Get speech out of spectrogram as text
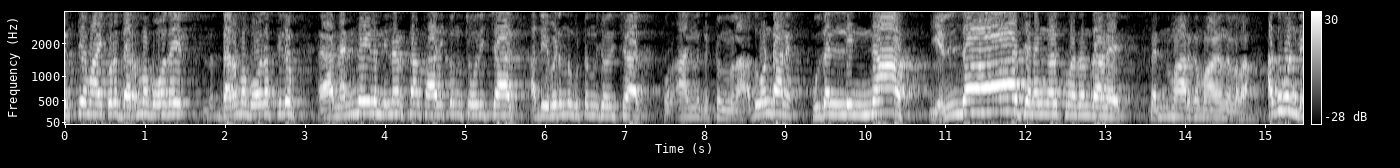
കൃത്യമായിക്കൊണ്ട് ധർമ്മബോധയിൽ ധർമ്മബോധത്തിലും ആ, നന്മയിലും നിലനിർത്താൻ സാധിക്കും ചോദിച്ചാൽ അത് എവിടുന്ന് കിട്ടും എന്ന് ചോദിച്ചാൽ ഖുർആനിൽ നിന്ന് കിട്ടുന്നതാണ്. അതുകൊണ്ടാണ് ഹുദല്ലിന്നാസ് എല്ലാ ജനങ്ങൾക്കും അതെന്താണ്? സന്മാർഗമാണെന്നുള്ളതാണ്. അതുകൊണ്ട്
